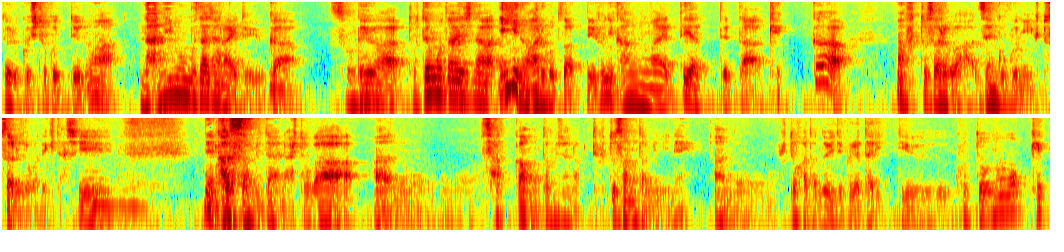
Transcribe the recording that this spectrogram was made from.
努力しとくっていうのは何も無駄じゃないというか、それはとても大事な意義のあることだっていうふうに考えてやってた結果、まあ、フットサルは全国にフットサル場ができたし、ね、カズさんみたいな人があのサッカーのためじゃなくてフットサルのためにねあの一肌脱いでくれたりっていうことの結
